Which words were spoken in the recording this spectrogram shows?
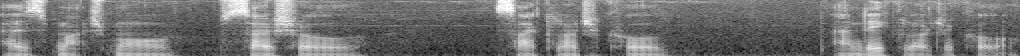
as much more social, psychological, and ecological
